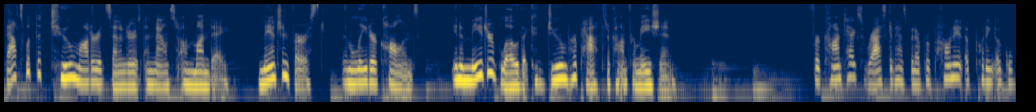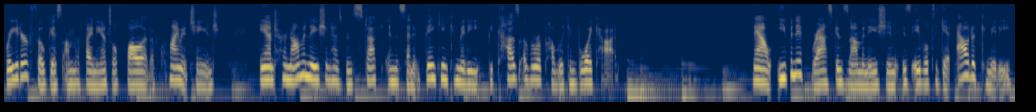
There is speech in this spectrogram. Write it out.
That's what the two moderate senators announced on Monday Manchin first, then later Collins, in a major blow that could doom her path to confirmation. For context, Raskin has been a proponent of putting a greater focus on the financial fallout of climate change, and her nomination has been stuck in the Senate Banking Committee because of a Republican boycott. Now, even if Raskin's nomination is able to get out of committee,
